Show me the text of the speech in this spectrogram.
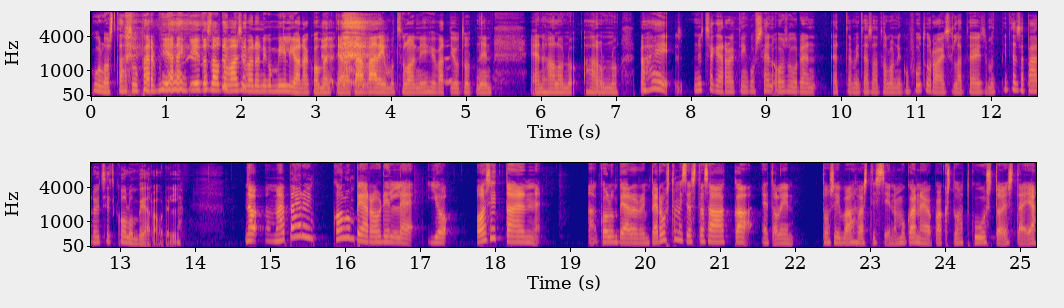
Kuulostaa super mielenkiintoiselta. Mä olisin voinut niin miljoona kommenttia vetää väliin, mutta sulla on niin hyvät jutut, niin en halunnut. halunnut. No hei, nyt sä kerroit niinku sen osuuden, että mitä sä oot ollut niinku futuraisilla töissä, mutta miten sä päädyit sitten Columbia Roadille? No mä päädyin Columbia Roadille jo osittain Columbia äh, Roadin perustamisesta saakka, että olin tosi vahvasti siinä mukana jo 2016 ja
